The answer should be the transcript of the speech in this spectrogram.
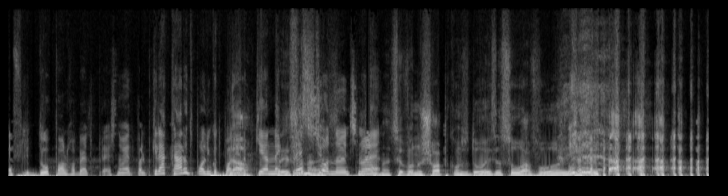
É filho do Paulo Roberto Prestes. Não é do Paulinho. Porque ele é a cara do Paulinho com do Paulinho. né? porque é né, impressionante, não é? impressionante. Se eu vou no shopping com os dois, eu sou o avô e.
